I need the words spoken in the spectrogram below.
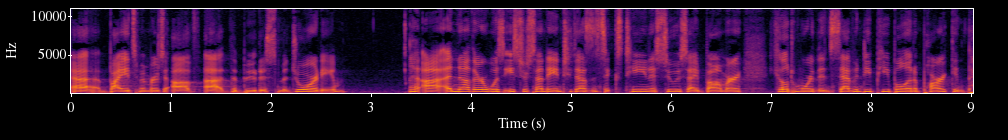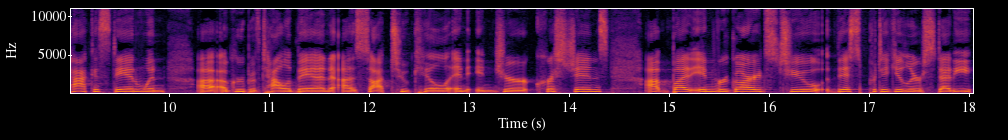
uh, by its members of uh, the Buddhist majority. Uh, another was Easter Sunday in 2016. A suicide bomber killed more than 70 people in a park in Pakistan when uh, a group of Taliban uh, sought to kill and injure Christians. Uh, but in regards to this particular study,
